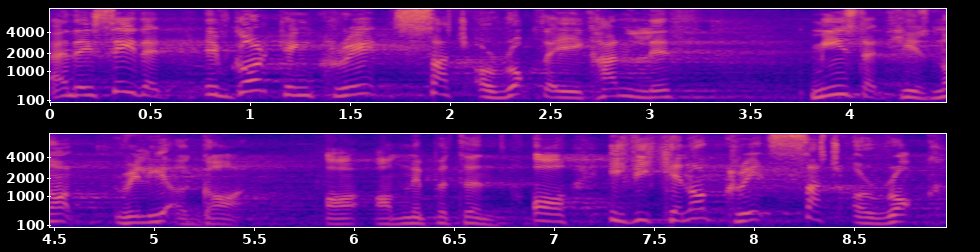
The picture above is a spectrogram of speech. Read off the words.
And they say that if God can create such a rock that He can't lift, means that he's not really a God or omnipotent. Or if he cannot create such a rock,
